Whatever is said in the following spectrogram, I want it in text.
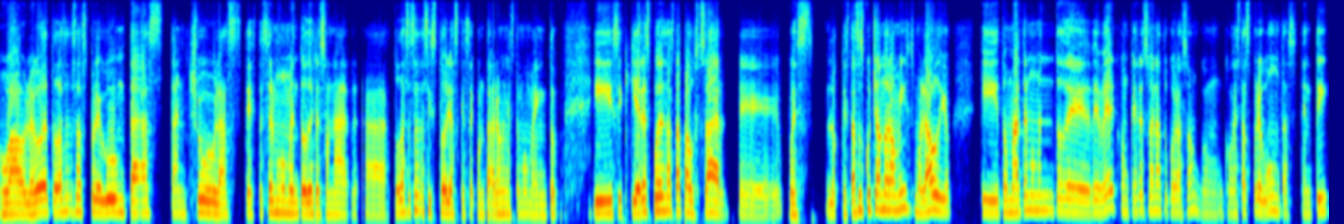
Wow, luego de todas esas preguntas tan chulas, este es el momento de resonar a todas esas historias que se contaron en este momento. Y si quieres, puedes hasta pausar, eh, pues lo que estás escuchando ahora mismo, el audio, y tomarte el momento de, ver con qué resuena tu corazón, con, con, estas preguntas en ti,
